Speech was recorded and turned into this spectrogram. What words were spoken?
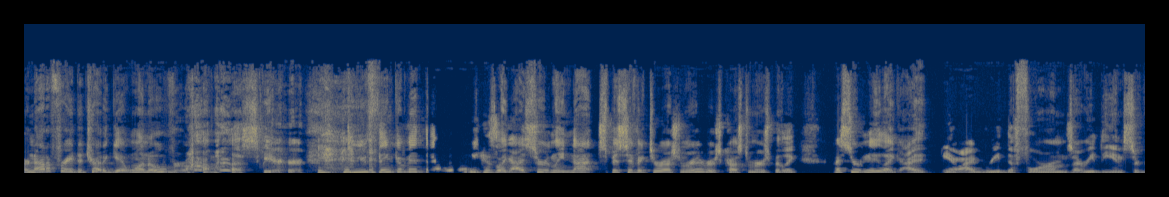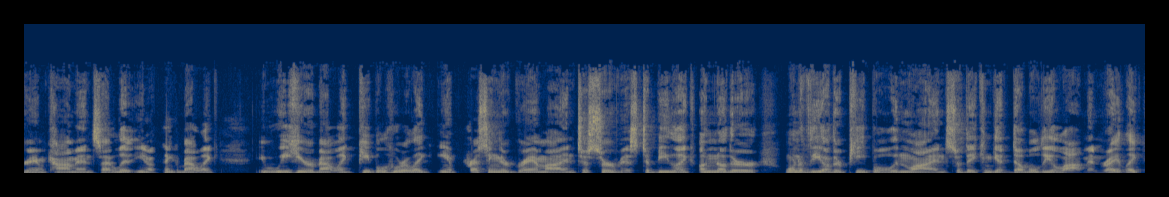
are not afraid to try to get one over on us here. Do you think of it that way? Because like I certainly not specific to Russian Rivers customers, but like I certainly like I you know I read the forums, I read the Instagram comments, I let you know think about like we hear about like people who are like you know pressing their grandma into service to be like another one of the other people in line so they can get double the allotment right like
